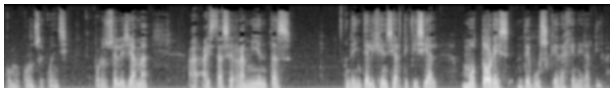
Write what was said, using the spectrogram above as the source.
como consecuencia. Por eso se les llama a, estas herramientas de inteligencia artificial motores de búsqueda generativa.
